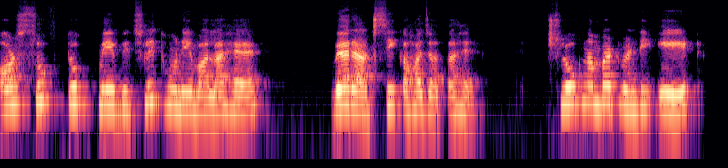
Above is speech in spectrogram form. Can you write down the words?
और सुख दुख में विचलित होने वाला है, वह राजसी कहा जाता है। श्लोक नंबर ट्वेंटी एट,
